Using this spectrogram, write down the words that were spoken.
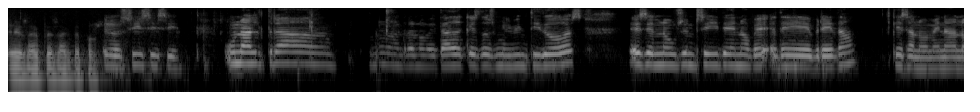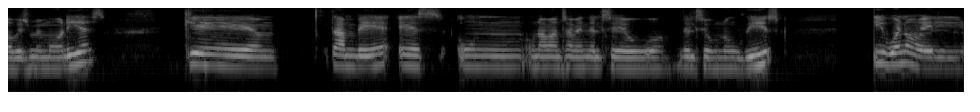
Exacte, exacte. Pues... Però sí, sí, sí. Una altra, una altra novetat d'aquest 2022 és el nou senzill de, nove, de Breda, que s'anomena Noves Memòries, que també és un, un avançament del seu, del seu nou disc. I bueno, el,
